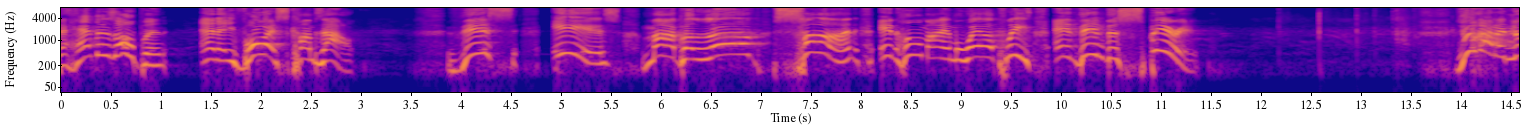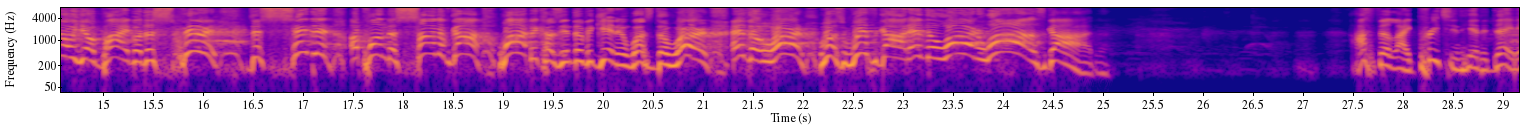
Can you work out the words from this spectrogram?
The heavens open and a voice comes out. This is my beloved Son in whom I am well pleased. And then the Spirit. You got to know your Bible. The Spirit descended upon the Son of God. Why? Because in the beginning was the Word, and the Word was with God, and the Word was God. I feel like preaching here today.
